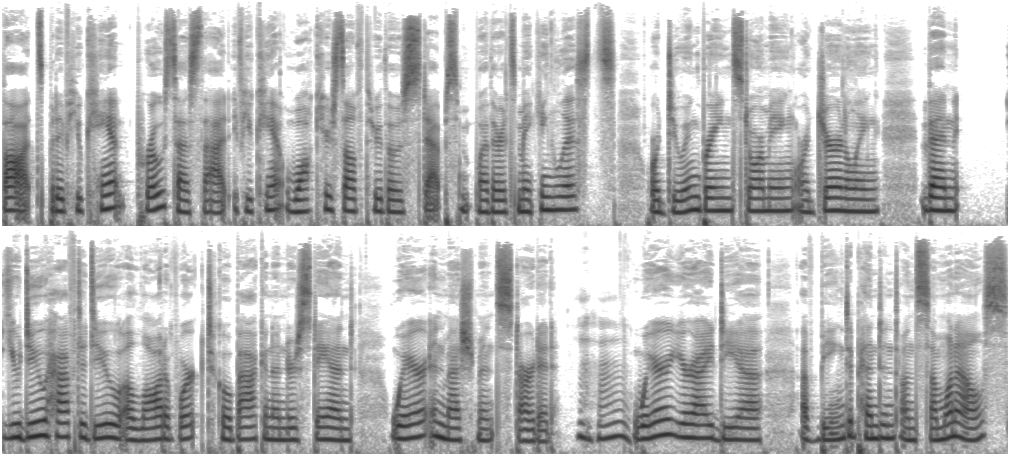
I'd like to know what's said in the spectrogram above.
thoughts, but if you can't process that, if you can't walk yourself through those steps, whether it's making lists or doing brainstorming or journaling, then you do have to do a lot of work to go back and understand where enmeshment started, mm-hmm. where your idea of being dependent on someone else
